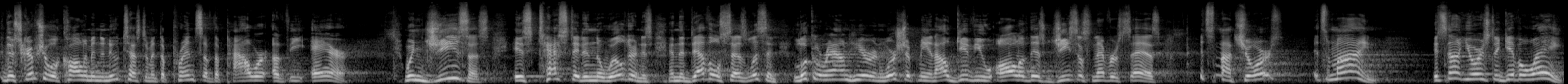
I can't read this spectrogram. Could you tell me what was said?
The scripture will call him in the New Testament the prince of the power of the air. When Jesus is tested in the wilderness and the devil says, Listen, look around here and worship me and I'll give you all of this, Jesus never says, It's not yours, it's mine. It's not yours to give away.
